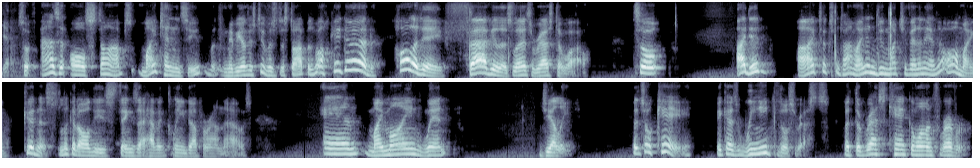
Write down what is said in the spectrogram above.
Yeah. So as it all stops, my tendency, but maybe others too, was to stop as well. Okay, good. Holiday, fabulous. Let's rest a while. So I did. I took some time. I didn't do much of anything. I thought, oh my goodness, look at all these things I haven't cleaned up around the house. And my mind went jelly. But it's okay because we need those rests, but the rest can't go on forever.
